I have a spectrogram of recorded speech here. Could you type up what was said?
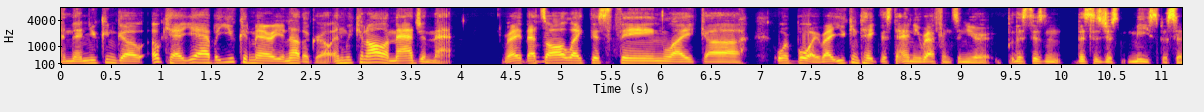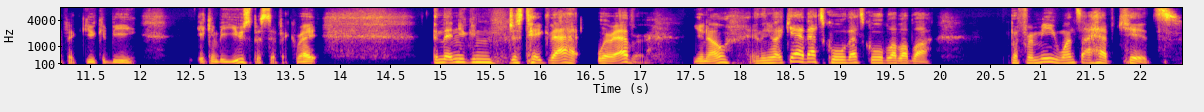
And then you can go, okay, yeah, but you could marry another girl. And we can all imagine that, right? That's Mhm. all like this thing, like, uh, or boy, right? You can take this to any reference in your, this isn't, this is just me specific. You could be, it can be you specific, right? And then you can just take that wherever, you know? And then you're like, yeah, that's cool. That's cool, blah, blah, blah. But for me, once I have kids,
